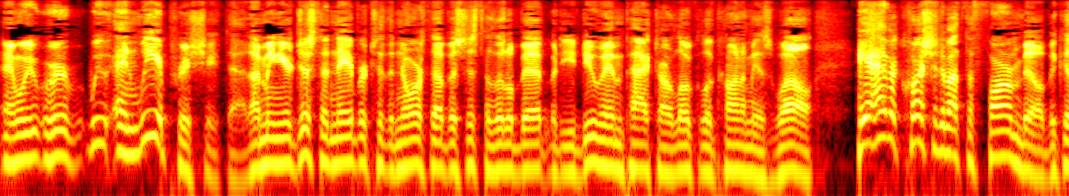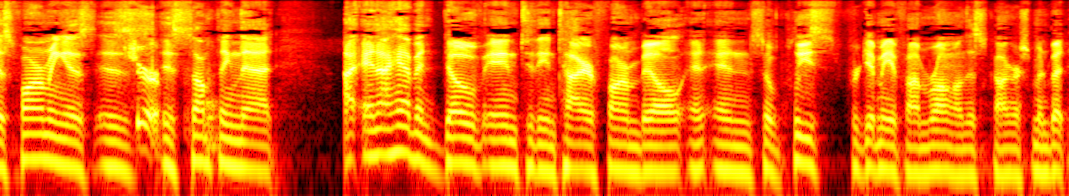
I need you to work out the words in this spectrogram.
and we we're, we and we appreciate that. I mean, you're just a neighbor to the north of us, just a little bit, but you do impact our local economy as well. Hey, I have a question about the farm bill because farming is is Sure. is something that, I, and I haven't dove into the entire farm bill, and, and so please forgive me if I'm wrong on this, Congressman. But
